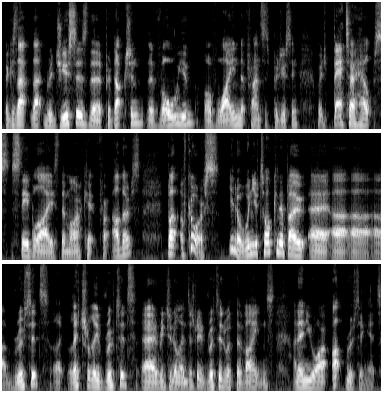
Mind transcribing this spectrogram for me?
because that, that reduces the production, the volume of wine that France is producing, which better helps stabilize the market for others. But of course, you know, when you're talking about uh, a, a, a, rooted, like literally rooted uh, regional industry, rooted with the vines, and then you are uprooting it,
